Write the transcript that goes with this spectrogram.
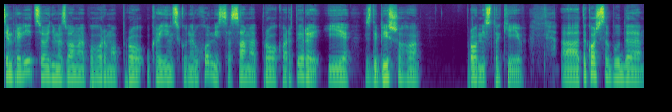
Всім привіт! Сьогодні ми з вами поговоримо про українську нерухомість, а саме про квартири і здебільшого про місто Київ. Також це буде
